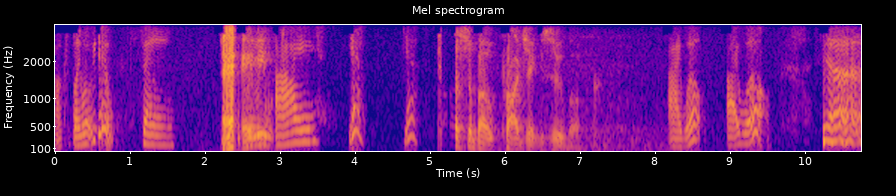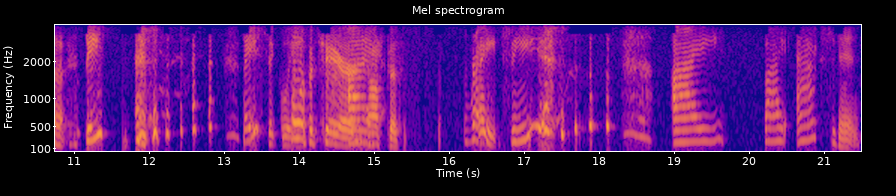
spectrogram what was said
I'll explain what we do. So Amy, I, yeah, yeah. tell us about Project Zoobook. I will. I will. Yeah. Bas- basically, Pull up a chair and I- talk to us. right. See, I by accident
